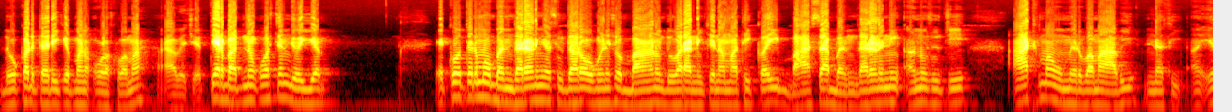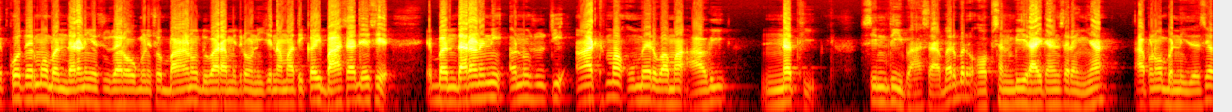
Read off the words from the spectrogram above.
દોકડ તરીકે પણ ઓળખવામાં આવે છે. ત્યારબાદનો ક્વેશ્ચન જોઈએ. એકોતેરમો બંધારણીય સુધારો ઓગણીસો બાણું દ્વારા નીચેનામાંથી કઈ ભાષા બંધારણની અનુસૂચિ આઠમાં ઉમેરવામાં આવી નથી? એકોતેરમો બંધારણીય સુધારો ઓગણીસો બાણું દ્વારા મિત્રો નીચેનામાંથી કઈ ભાષા જે છે એ બંધારણની અનુસૂચિ આઠમાં ઉમેરવામાં આવી નથી. સિંધી ભાષા, બરાબર? ઓપ્શન બી રાઈટ આન્સર અહીંયા આપણો બની જશે.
